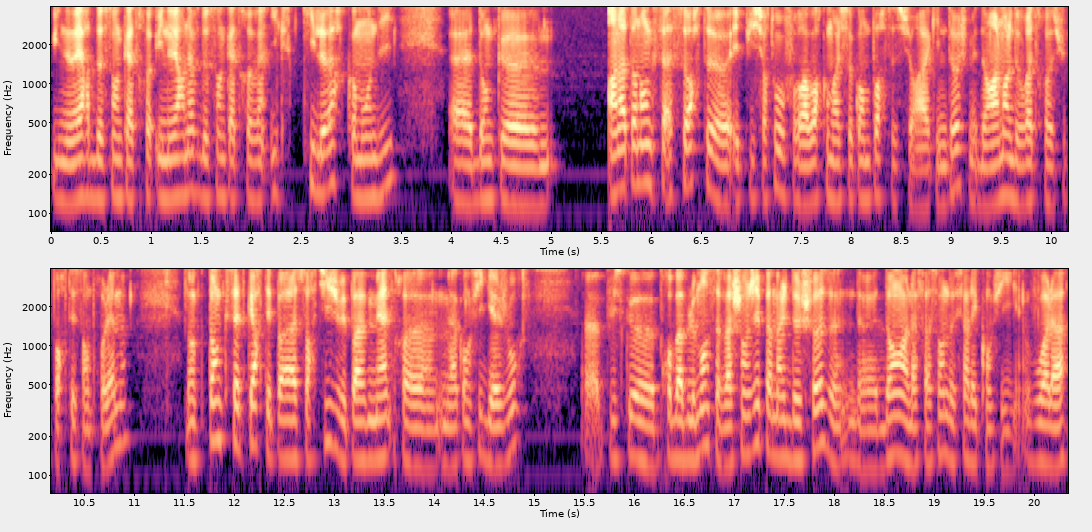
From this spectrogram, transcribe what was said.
une, R280, une R9 280X killer, comme on dit. donc en attendant que ça sorte, euh, et puis surtout, il faudra voir comment elle se comporte sur Hackintosh, mais normalement, elle devrait être supportée sans problème. Donc tant que cette carte n'est pas sortie, je ne vais pas mettre euh, ma config à jour. Euh, puisque probablement ça va changer pas mal de choses dans la façon de faire les configs. Voilà,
